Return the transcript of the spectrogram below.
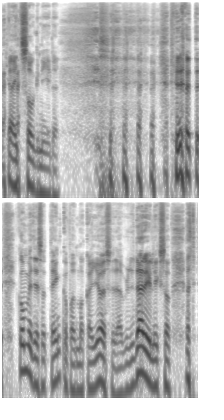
jag är inte så gniden. jag kommer inte ens att tänka på att man kan göra sådär, men det där är ju liksom att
